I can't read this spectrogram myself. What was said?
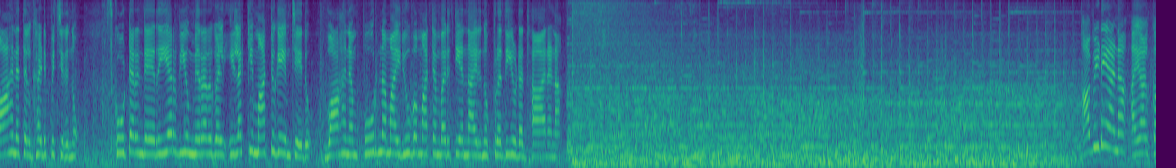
വാഹനത്തിൽ ഘടിപ്പിച്ചിരുന്നു. സ്കൂട്ടറിന്റെ റിയർ വ്യൂ മിററുകൾ ഇളക്കി മാറ്റുകയും ചെയ്തു. വാഹനം പൂർണമായി രൂപമാറ്റം വരുത്തിയെന്നായിരുന്നു പ്രതിയുടെ ധാരണ. അവിടെയാണ് അയാൾക്ക്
